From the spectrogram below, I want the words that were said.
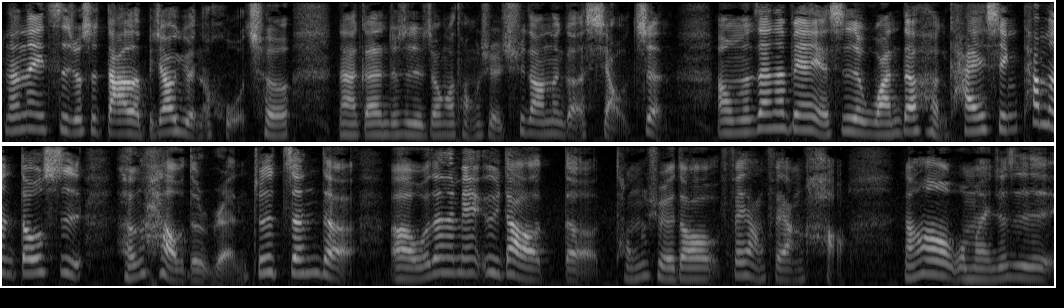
那那一次就是搭了比较远的火车，那跟就是中国同学去到那个小镇啊，我们在那边也是玩的很开心，他们都是很好的人，就是真的，呃，我在那边遇到的同学都非常非常好，然后我们就是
